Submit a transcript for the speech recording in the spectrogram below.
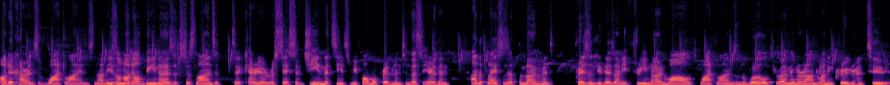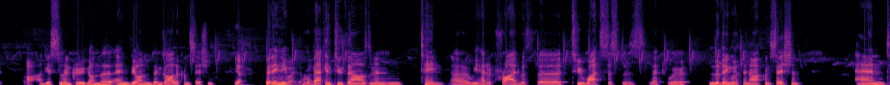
odd occurrence of white lions. Now, these are not albinos, it's just lions that uh, carry a recessive gene that seems to be far more prevalent in this area than other places at the moment. Presently, there's only three known wild white lions in the world roaming around, one in Kruger and two, oh, I guess still in Kruger on the and beyond the Ngala concession. Yeah. But anyway, uh, back in 2010, uh, we had a pride with the two white sisters that were living within our concession. And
